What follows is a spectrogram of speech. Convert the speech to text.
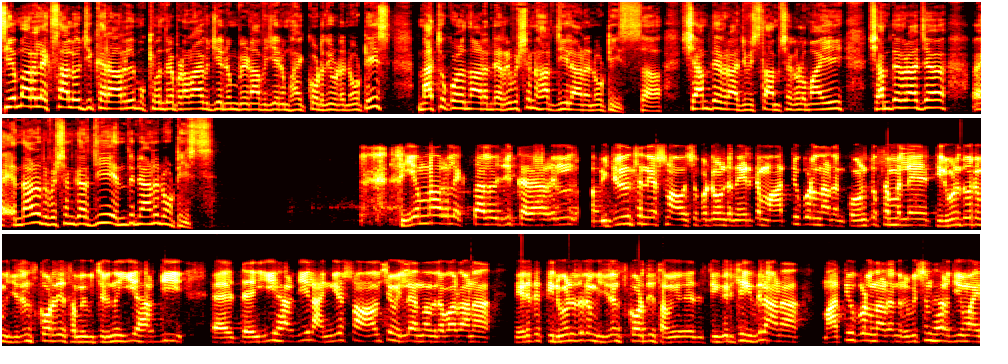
C M R L Exalogic കരാറിൽ മുഖ്യമന്ത്രി പിണറായി വിജയനും വീണ വിജയനും ഹൈക്കോടതിയുടെ നോട്ടീസ് മാത്യു കുഴൽനാടന്റെ റിവിഷൻ ഹർജിയിലാണ് നോട്ടീസ്. ശ്യാം ദേവരാജ് വിശദാംശങ്ങളുമായി. ശ്യാം ദേവരാജ് എന്താണ് റിവിഷൻ ഹർജി? എന്തിനാണ് notice? C M R L Exalogic കരാറിൽ വിജിലൻസ് അന്വേഷണം ആവശ്യപ്പെട്ടുകൊണ്ട് നേരത്തെ Mathew Kuzhalnadan Congress M L A Thiruvananthapuram vigilance കോടതിയെ സമീപിച്ചിരുന്നു. ഈ ഹർജി ഈ ഹർജിയിൽ അന്വേഷണം ആവശ്യമില്ല എന്ന നിലപാടാണ് നേരത്തെ തിരുവനന്തപുരം വിജിലൻസ് കോടതി സ്വീകരിച്ച ഇതിലാണ് മാത്യു കുളനാടൻ റിവിഷൻ ഹർജിയുമായി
